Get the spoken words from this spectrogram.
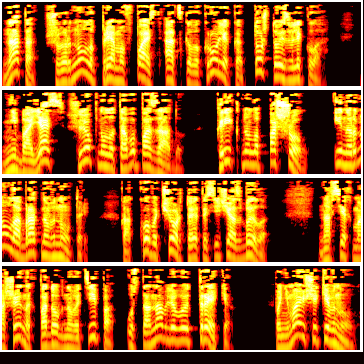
Ната швырнула прямо в пасть адского кролика то, что извлекла. Не боясь, шлепнула того по заду. Крикнула «Пошел!» и нырнула обратно внутрь. Какого черта это сейчас было? На всех машинах подобного типа устанавливают трекер. Понимающе кивнул.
